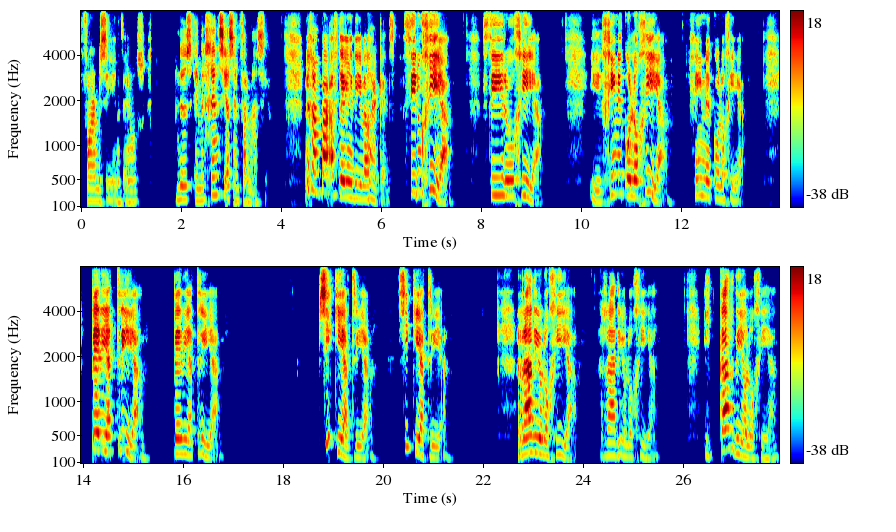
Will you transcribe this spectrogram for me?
Pharmacy in het Engels. Dus emergencias en farmacia. Nu gaan we een paar afdelingen die je wel herkent. Chirurgia, chirurgia. Y gynecología, gynecología. Pediatría, pediatría. Psiquiatría, psiquiatría. Radiología, radiología y cardiologia.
